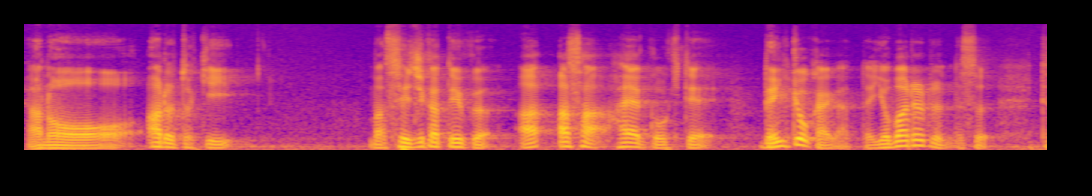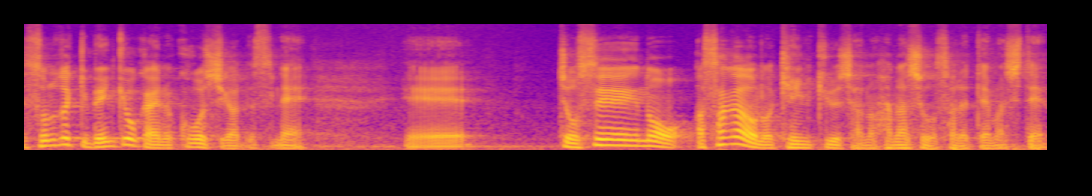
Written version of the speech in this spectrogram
あのある時、まあ、政治家ってよく朝早く起きて勉強会があって呼ばれるんです。で、その時勉強会の講師がですね、えー、女性の朝顔の研究者の話をされてまして、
